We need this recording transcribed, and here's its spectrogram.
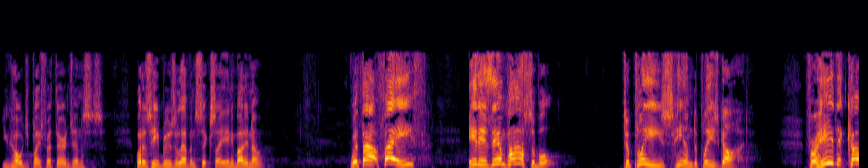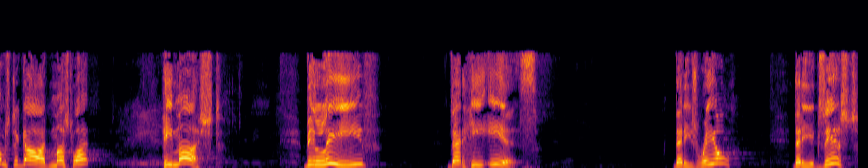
You hold your place right there in Genesis. What does Hebrews 11:6 say? Anybody know? Without faith, it is impossible to please him, to please God. For he that comes to God must what? Believe. He must believe that he is that He's real, that He exists,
